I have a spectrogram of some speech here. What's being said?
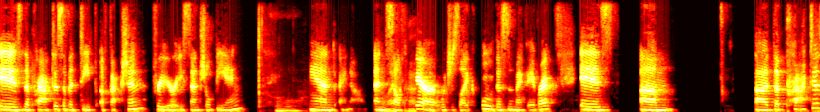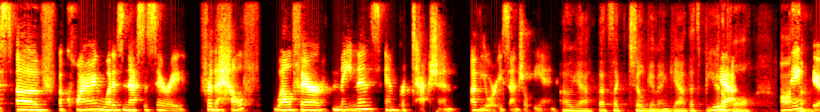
is the practice of a deep affection for your essential being Ooh. and i know and like self-care which is like oh this is my favorite is um, uh, the practice of acquiring what is necessary for the health, welfare, maintenance, and protection of your essential being. Oh, yeah. That's like chill giving. Yeah. That's beautiful. Yeah. Awesome. Thank you.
